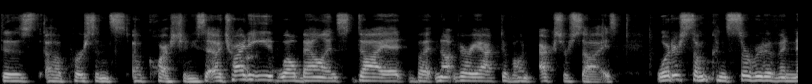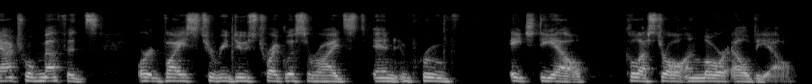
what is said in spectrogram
this uh, person's uh, question. He said, "I try to eat a well balanced diet, but not very active on exercise. What are some conservative and natural methods or advice to reduce triglycerides and improve HDL cholesterol and lower LDL?"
